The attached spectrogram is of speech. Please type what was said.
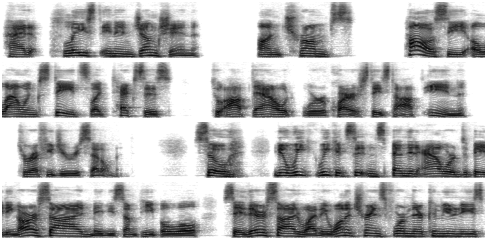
had placed an injunction on Trump's policy allowing states like Texas to opt out or require states to opt in to refugee resettlement. So, you know, we we could sit and spend an hour debating our side. Maybe some people will say their side, why they want to transform their communities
